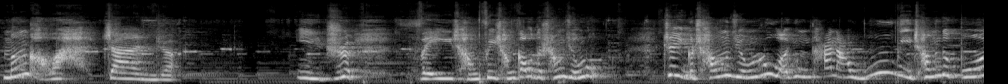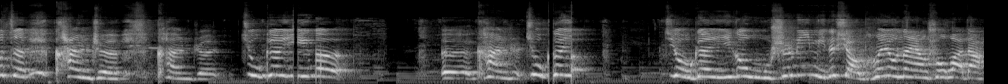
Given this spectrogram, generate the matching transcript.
门口啊站着一只非常非常高的长颈鹿。这个长颈鹿啊，用它那无比长的脖子看着看着，就跟一个。呃，看着就跟就跟一个五十厘米的小朋友那样说话的。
